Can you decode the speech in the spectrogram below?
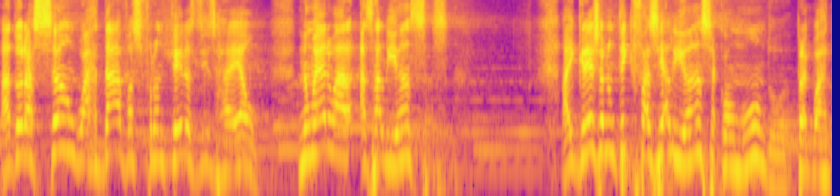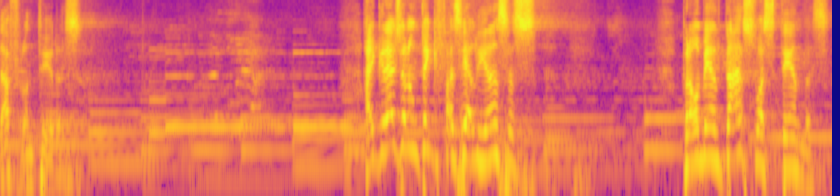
A adoração guardava as fronteiras de Israel, não eram as alianças. A igreja não tem que fazer aliança com o mundo para guardar fronteiras. A igreja não tem que fazer alianças para aumentar suas tendas,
